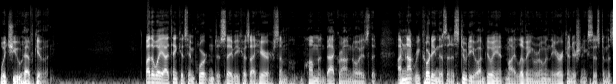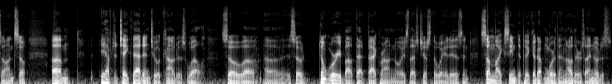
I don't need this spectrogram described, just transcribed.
which you have given. By the way, I think it's important to say because I hear some hum and background noise that I'm not recording this in a studio. I'm doing it in my living room, and the air conditioning system is on. So um, you have to take that into account as well. So, uh, uh, so don't worry about that background noise. That's just the way it is. And some mics seem to pick it up more than others. I notice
